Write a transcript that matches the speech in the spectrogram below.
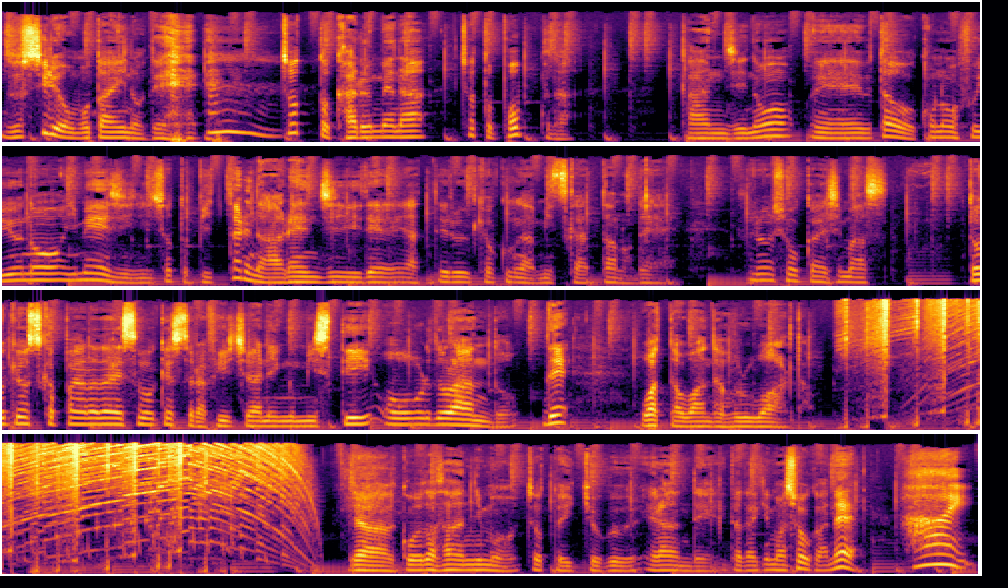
ずっしり重たいのでうん。ちょっと軽めなちょっとポップな感じの、えー歌をこの冬のイメージにちょっとぴったりなアレンジでやってる曲が見つかったのでそれを紹介します。東京スカパラダイスオーケストラフィーチャーリングミスティオールドランドで What a Wonderful World じゃあ幸田さんにもちょっと一曲選んでいただきましょうかね。はい。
